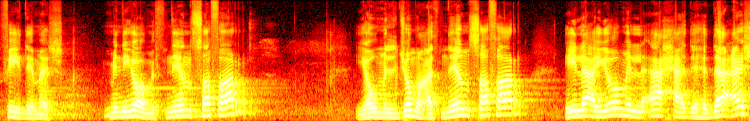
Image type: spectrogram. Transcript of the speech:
في دمشق. من يوم اثنين صفر يوم الجمعة اثنين صفر إلى يوم الأحد 11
